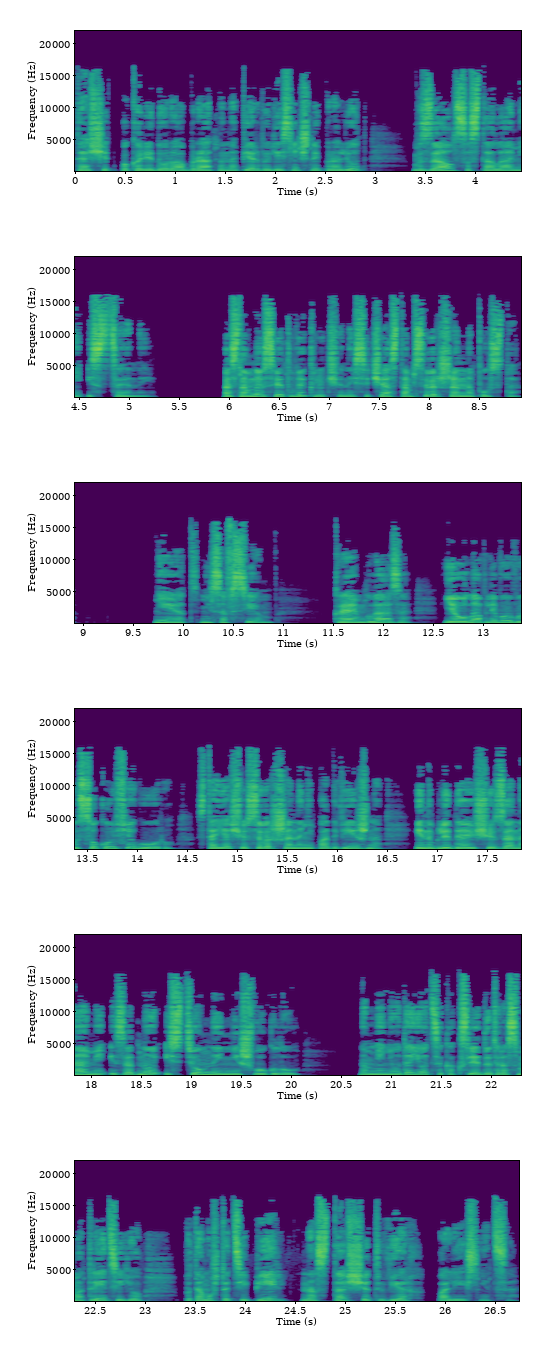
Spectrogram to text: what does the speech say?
тащит по коридору обратно на первый лестничный пролет в зал со столами и сценой. Основной свет выключен, и сейчас там совершенно пусто. Нет, не совсем. Краем глаза я улавливаю высокую фигуру, стоящую совершенно неподвижно и наблюдающую за нами из одной из темной ниш в углу. Но мне не удается как следует рассмотреть ее, потому что теперь нас тащат вверх по лестнице.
